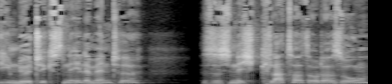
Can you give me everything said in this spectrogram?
die nötigsten Elemente. Es ist nicht klattert oder so.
